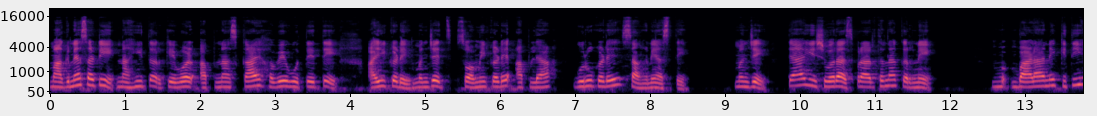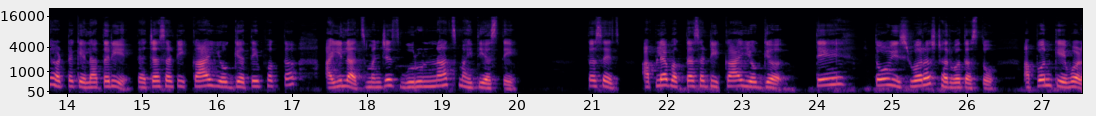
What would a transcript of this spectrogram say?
मागण्यासाठी नाही तर केवळ आपणास काय हवे होते ते आईकडे म्हणजेच स्वामीकडे आपल्या गुरुकडे सांगणे असते. म्हणजे त्या ईश्वरास प्रार्थना करणे. बाळाने किती हट्ट केला तरी त्याच्यासाठी काय योग्य ते फक्त आईलाच म्हणजेच गुरूंनाच माहिती असते. तसेच आपल्या भक्तासाठी काय योग्य ते तो ईश्वरच ठरवत असतो. आपण केवळ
